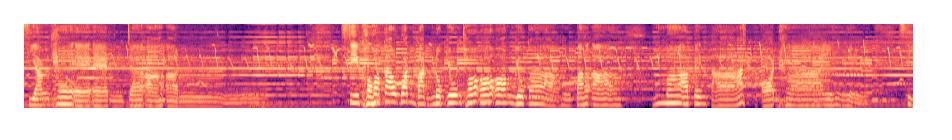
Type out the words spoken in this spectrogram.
เสียงแค้นจะอันสีขอเก้าวันบันนกยุงท้องอยู่กลางป่ามาเป็นตาอ่อนหาย สี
